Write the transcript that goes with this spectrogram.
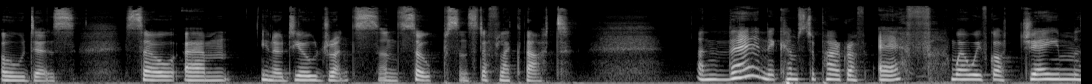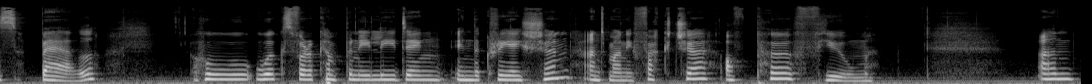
odours. So, um, you know, deodorants and soaps and stuff like that. And then it comes to paragraph F, where we've got James Bell, who works for a company leading in the creation and manufacture of perfume. And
